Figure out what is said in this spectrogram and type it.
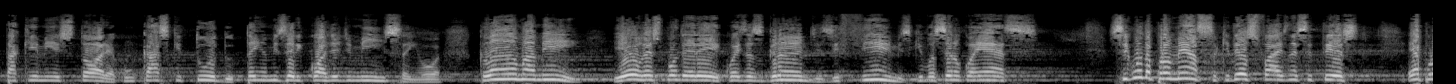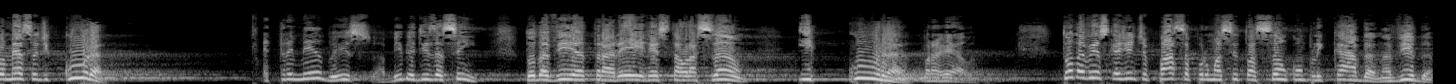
está aqui minha história, com casca e tudo. Tenha misericórdia de mim, Senhor. Clama a mim, e eu responderei coisas grandes e firmes que você não conhece. Segunda promessa que Deus faz nesse texto é a promessa de cura. É tremendo isso. A Bíblia diz assim: Todavia trarei restauração e cura para ela. Toda vez que a gente passa por uma situação complicada na vida,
